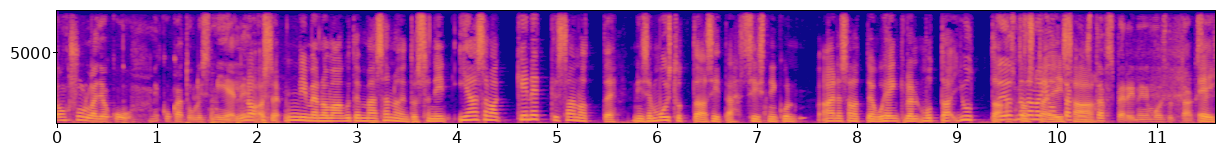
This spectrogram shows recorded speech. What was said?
Onko sulla joku, kuka tulisi mieleen? No se nimenomaan, kuten mä sanoin tuossa, niin ihan sama, kenet te sanotte, niin se muistuttaa sitä. Siis niin kuin aina sanotte jonkun henkilön, mutta Jutta no jos mä tosta sanon ei Jutta saa. Gustafsberg, niin muistuttaako se? Ei.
